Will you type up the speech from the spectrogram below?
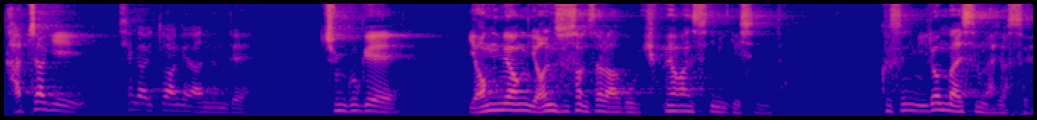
갑자기 생각이 또 한 게 났는데 중국의 영명 연수선사라고 유명한 스님이 계십니다. 그 스님이 이런 말씀을 하셨어요.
